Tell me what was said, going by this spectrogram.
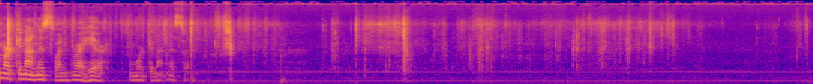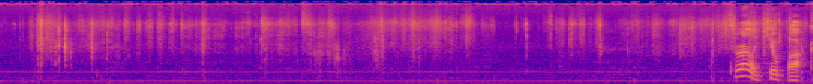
I'm working on this one right here. I'm working on this one. It's a really cute book.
